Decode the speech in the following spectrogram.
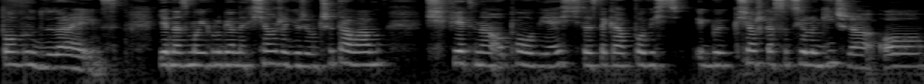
Powrót do Reims. Jedna z moich ulubionych książek, już ją czytałam. Świetna opowieść. To jest taka powieść, jakby książka socjologiczna o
